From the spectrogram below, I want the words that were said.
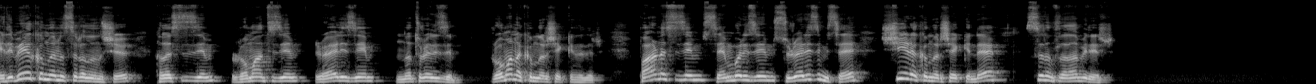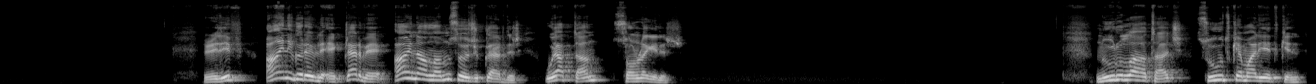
Edebi akımların sıralanışı klasizm, romantizm, realizm, naturalizm, roman akımları şeklindedir. Parnasizm, sembolizm, sürrealizm ise şiir akımları şeklinde sınıflanabilir. Redif aynı görevli ekler ve aynı anlamlı sözcüklerdir. Uyaktan sonra gelir. Nurullah Ataç, Suud Kemal Yetkin,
